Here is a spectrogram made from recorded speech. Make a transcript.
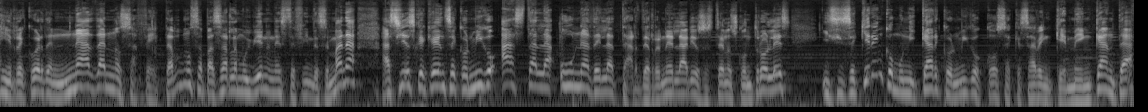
Y recuerden, nada nos afecta. Vamos a pasarla muy bien en este fin de semana. Así es que quédense conmigo hasta la una de la tarde. René Larios está en los controles. Y si se quieren comunicar conmigo, cosa que saben que me encanta,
